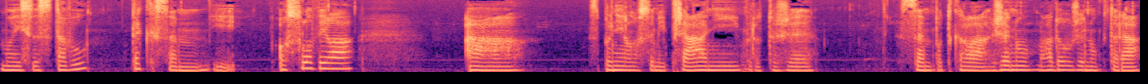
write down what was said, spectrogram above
moji sestavu, tak jsem ji oslovila a splnilo se mi přání, protože jsem potkala ženu, mladou ženu, která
